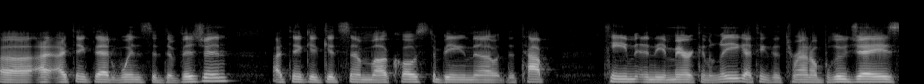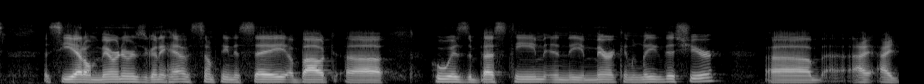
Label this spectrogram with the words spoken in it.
Uh, I, I think that wins the division. I think it gets them uh, close to being the, the top team in the American League. I think the Toronto Blue Jays, the Seattle Mariners are going to have something to say about uh, who is the best team in the American League this year. Um, I, I,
